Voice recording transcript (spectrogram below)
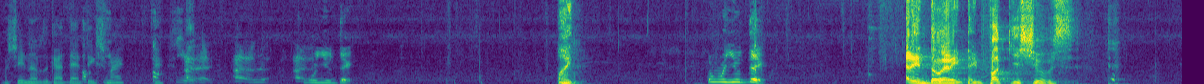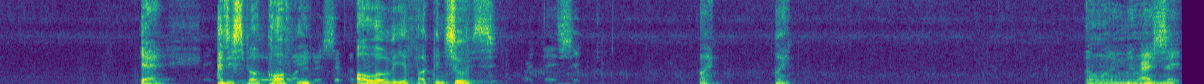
Wanna say another goddamn thing smart? Fuck you. Who you dick? What? Who were you dick? I didn't do anything. Fuck your shoes. Yeah, I just spilled coffee all over your fucking shoes. Right there, sit. What? What? Don't look at me like that.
